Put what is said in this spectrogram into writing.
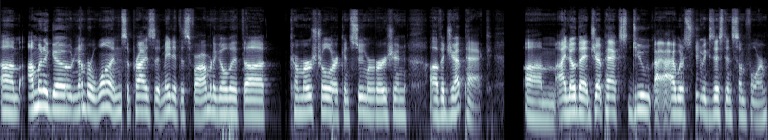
Um, I'm gonna go number one. Surprised it made it this far. I'm gonna go with a commercial or consumer version of a jetpack. Um, I know that jetpacks do, I, I would assume, exist in some form,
